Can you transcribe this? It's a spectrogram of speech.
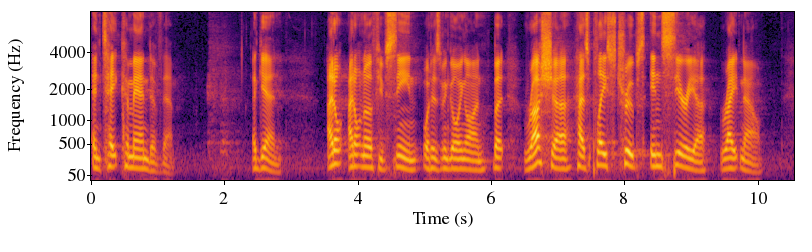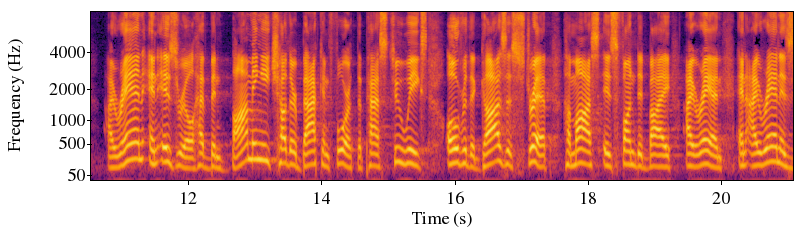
and take command of them. Again, I don't, I don't know if you've seen what has been going on, but Russia has placed troops in Syria right now. Iran and Israel have been bombing each other back and forth the past two weeks over the Gaza Strip. Hamas is funded by Iran, and Iran is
